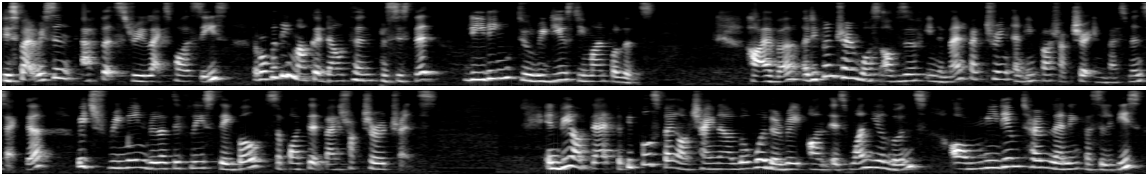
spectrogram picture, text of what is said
Despite recent efforts to relax policies, the property market downturn persisted, leading to reduced demand for loans. However, a different trend was observed in the manufacturing and infrastructure investment sector, which remained relatively stable, supported by structural trends. In view of that, the People's Bank of China lowered the rate on its one-year loans or medium-term lending facilities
